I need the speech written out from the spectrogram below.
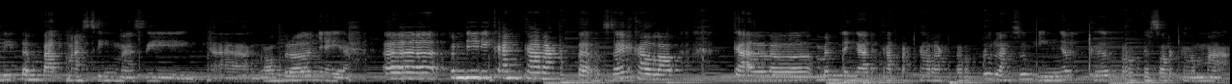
di tempat masing-masing. Ya, ngobrolnya ya. Uh, pendidikan karakter. Saya kalau kalau mendengar kata karakter itu langsung ingat ke Profesor Kama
